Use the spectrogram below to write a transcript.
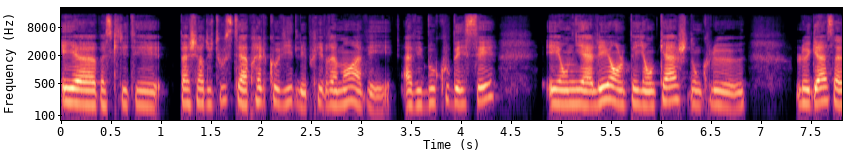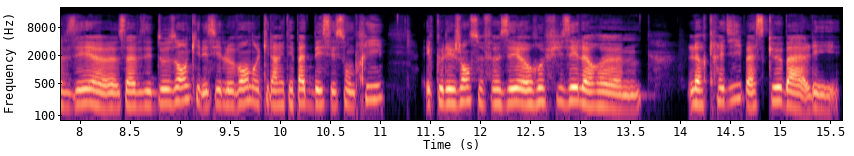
et euh, parce qu'il était pas cher du tout. C'était après le Covid, les prix vraiment avaient avaient beaucoup baissé et on y allait en le payant cash. Donc le le gars, ça faisait euh, ça faisait deux ans qu'il essayait de le vendre, qu'il arrêtait pas de baisser son prix et que les gens se faisaient refuser leur leur crédit parce que bah les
